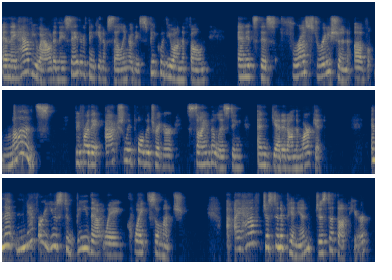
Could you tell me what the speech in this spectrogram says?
and they have you out and they say they're thinking of selling or they speak with you on the phone and it's this frustration of months before they actually pull the trigger sign the listing, and get it on the market. And that never used to be that way quite so much. I have just an opinion, just a thought here,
